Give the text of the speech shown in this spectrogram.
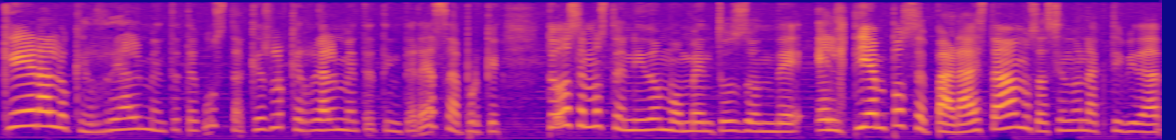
qué era lo que realmente te gusta, qué es lo que realmente te interesa, porque todos hemos tenido momentos donde el tiempo se para, estábamos haciendo una actividad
